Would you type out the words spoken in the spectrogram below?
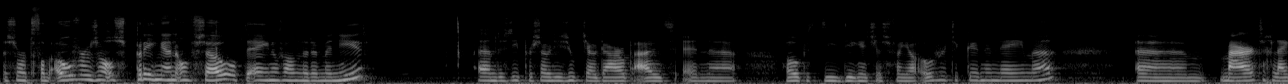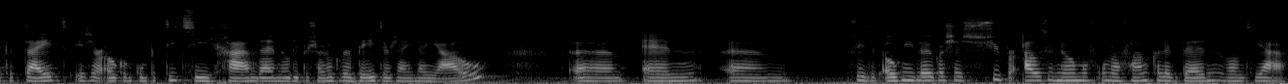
een soort van over zal springen of zo op de een of andere manier. Um, dus die persoon die zoekt jou daarop uit en hoopt die dingetjes van jou over te kunnen nemen. Um, maar tegelijkertijd is er ook een competitie gaande en wil die persoon ook weer beter zijn dan jou. Um, en vindt het ook niet leuk als jij super autonoom of onafhankelijk bent. Want ja,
